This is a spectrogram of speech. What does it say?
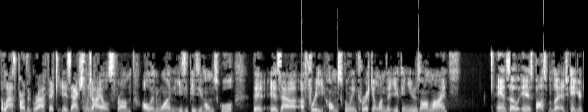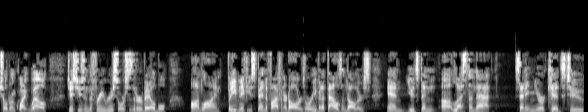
The last part of the graphic is actually Giles from All-in-One Easy Peasy Homeschool that is a, a free homeschooling curriculum that you can use online. And so it is possible to educate your children quite well just using the free resources that are available online. But even if you spend a $500 or even $1,000 and you'd spend uh, less than that sending your kids to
